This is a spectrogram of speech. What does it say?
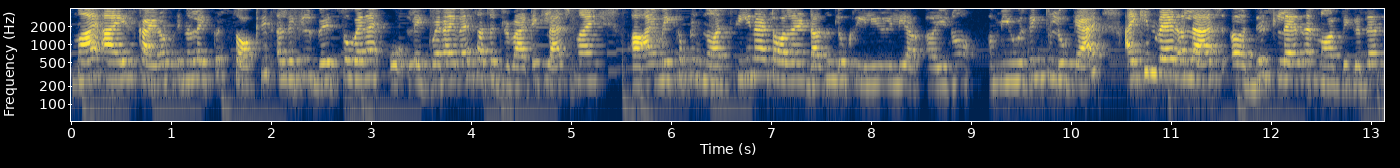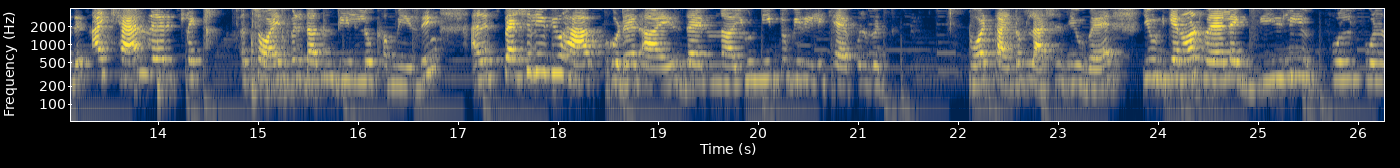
my eye is kind of you know like a socket a little bit. So when I like when I wear such a dramatic lash, my uh, eye makeup is not seen at all and it doesn't look really really uh, uh, you know amusing to look at. I can wear a lash uh, this length and not bigger than this. I can wear it's like a choice but it doesn't really look amazing. And especially if you have hooded eyes then uh, you need to be really careful with what kind of lashes you wear. You cannot wear like really full full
